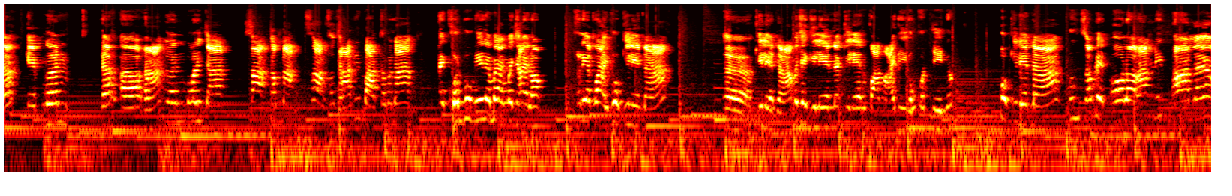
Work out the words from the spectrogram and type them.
นะเก็บเงินนะหาเงินบริจาคสร้างตำหนักสร้างสถานวิบากธรรมนาไอ้คนพวกนี้เนี่ยแม่งไม่ใช่หรอกเขาเรียกว่าไอ้พวกกิเลสนา เออกิเลสหนาไม่ใช่กิเลนนะกิเลนความหมายดีของคนจีนเนาะพวกกิเลสหนามึงสำเร็จอรหันต์นิพพานแล้ว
